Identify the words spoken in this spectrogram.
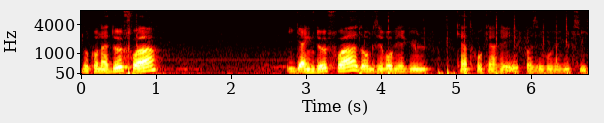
Donc on a deux fois il gagne deux fois, donc 0,4 au carré fois 0,6.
